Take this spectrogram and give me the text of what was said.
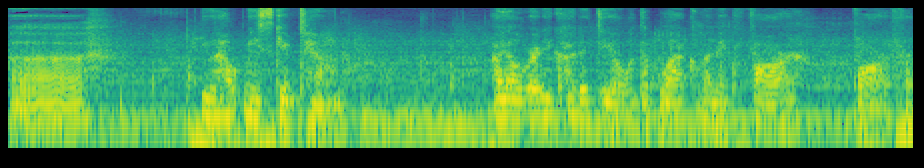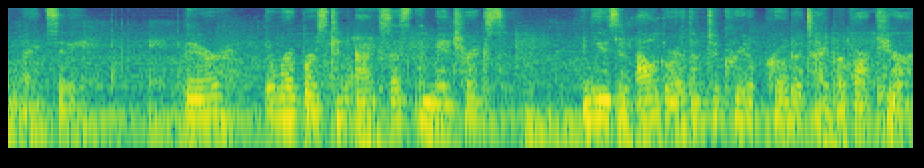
Uh, you helped me skip town. I already cut a deal with the Black Clinic far, far from Night City. There, the Rippers can access the Matrix and use an algorithm to create a prototype of our cure.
